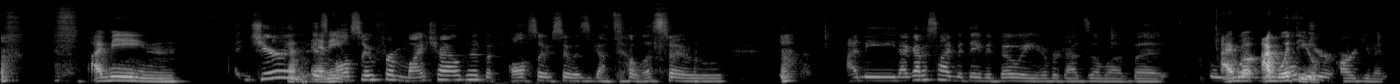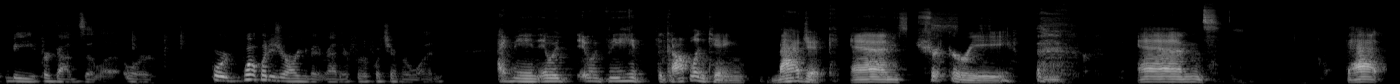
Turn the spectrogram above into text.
I mean, jareth is any- also from my childhood but also so is godzilla so i mean i gotta side with david bowie over godzilla but I'm- what- I'm what with would you. your argument be for godzilla or or what what is your argument rather for whichever one I mean, it would it would be the Goblin King, magic and trickery, and that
